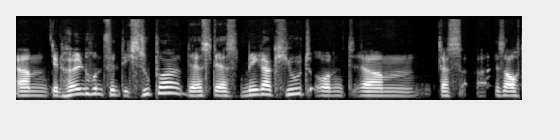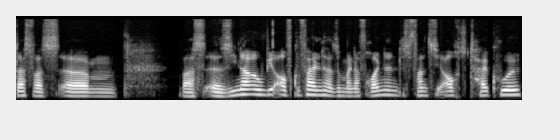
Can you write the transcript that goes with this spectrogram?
ähm, den Höllenhund finde ich super. Der ist, der ist mega cute und ähm, das ist auch das, was, ähm, was äh, Sina irgendwie aufgefallen ist, also meiner Freundin, das fand sie auch total cool.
